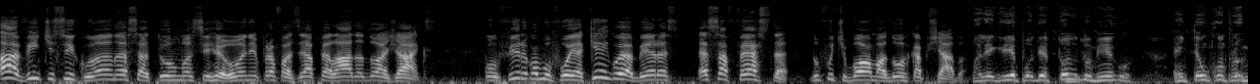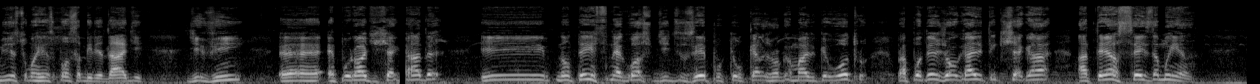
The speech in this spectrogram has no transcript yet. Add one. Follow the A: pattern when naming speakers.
A: Há 25 anos essa turma se reúne para fazer a pelada do Ajax. Confira como foi aqui em Goiabeiras essa festa do futebol amador capixaba.
B: Uma alegria poder todo domingo gente ter um compromisso, uma responsabilidade de vir é, é por hora de chegada e não tem esse negócio de dizer porque eu quero jogar mais do que o outro. Para poder jogar ele tem que chegar até às seis da manhã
